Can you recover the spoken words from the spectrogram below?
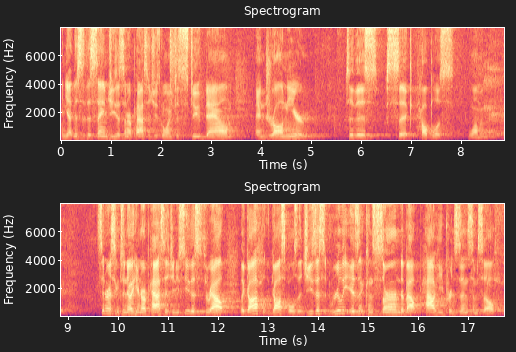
And yet, this is the same Jesus in our passage who's going to stoop down and draw near to this sick, helpless woman. It's interesting to note here in our passage, and you see this throughout the Gospels, that Jesus really isn't concerned about how he presents himself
